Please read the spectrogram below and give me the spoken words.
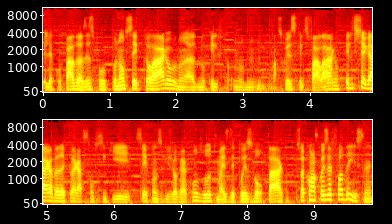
ele é culpado às vezes por, por não ser claro no, no que ele, no, nas coisas que eles falaram. Eles chegaram a dar declaração sim que você ia conseguir jogar com os outros, mas depois voltaram. Só que uma coisa é foda isso, né?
